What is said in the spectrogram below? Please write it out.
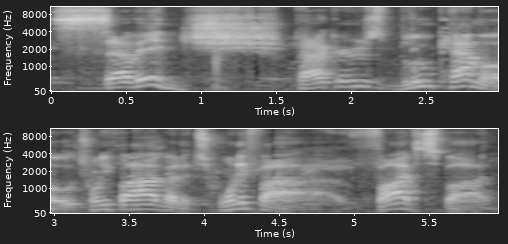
Savage. Packers blue camo. 25 out of 25. Five spot.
